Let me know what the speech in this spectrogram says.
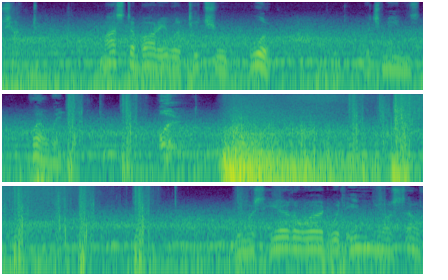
shout. Master Borri will teach you Wuld, which means whirlwind. You must hear the word within yourself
